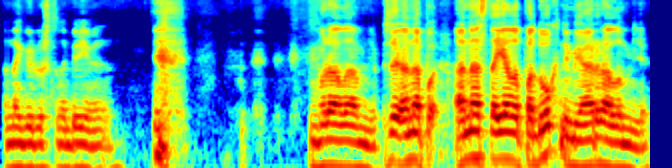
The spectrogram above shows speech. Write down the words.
Она говорила, что она беременна. Врала мне. Она, она стояла под окнами и орала мне.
